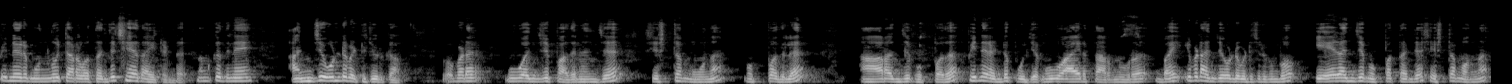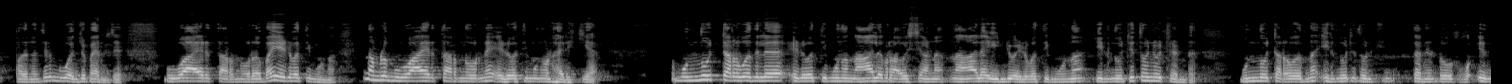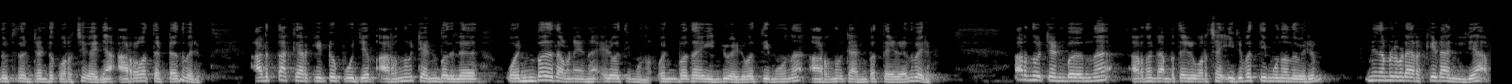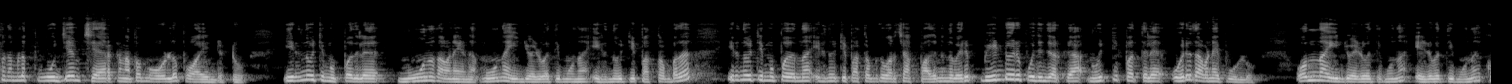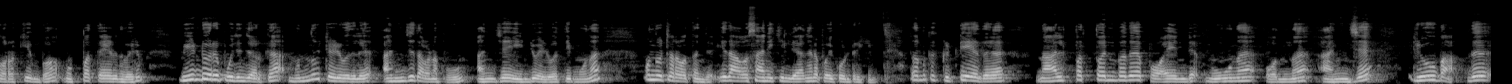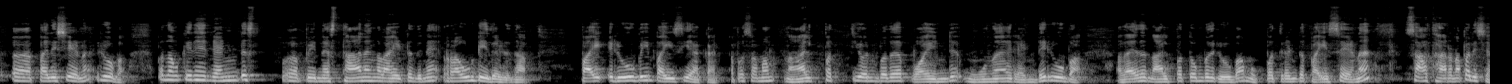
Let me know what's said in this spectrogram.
പിന്നെ ഒരു മുന്നൂറ്ററുപത്തഞ്ച് ഛേദമായിട്ടുണ്ട് നമുക്കിതിനെ അഞ്ച് കൊണ്ട് വെട്ടി ചുരുക്കാം. അപ്പോൾ ഇവിടെ മൂവഞ്ച് പതിനഞ്ച് ശിഷ്ടം മൂന്ന് മുപ്പതിൽ ആറഞ്ച് മുപ്പത് പിന്നെ രണ്ട് പൂജ്യം മൂവായിരത്തി അറുന്നൂറ് ബൈ ഇവിടെ അഞ്ച് കൊണ്ട് പിടിച്ചെടുക്കുമ്പോൾ ഏഴഞ്ച് മുപ്പത്തഞ്ച് ശിഷ്ടം ഒന്ന് പതിനഞ്ചിന് മൂവഞ്ച് പതിനഞ്ച് മൂവായിരത്തി അറുന്നൂറ് ബൈ എഴുപത്തി മൂന്ന് നമ്മൾ മൂവായിരത്തി അറുന്നൂറിനെ എഴുപത്തി മൂന്നോട് ഹരിക്കുക. മുന്നൂറ്ററുപതിൽ എഴുപത്തി മൂന്ന് നാല് പ്രാവശ്യമാണ് നാല് ഇന്റു എഴുപത്തി മൂന്ന് ഇരുന്നൂറ്റി തൊണ്ണൂറ്റി രണ്ട് മുന്നൂറ്ററുപതിൽ നിന്ന് ഇരുന്നൂറ്റി തൊണ്ണൂറ്റി രണ്ട് ഇരുന്നൂറ്റി തൊണ്ണൂറ്റി രണ്ട് കുറച്ച് കഴിഞ്ഞാൽ അറുപത്തെട്ട് എന്ന് വരും. അടുത്ത അക്ക ഇറക്കിയിട്ട് പൂജ്യം അറുന്നൂറ്റി എൺപതിൽ ഒൻപത് തവണയാണ് എഴുപത്തി മൂന്ന് ഒൻപത് ഇന്റു എഴുപത്തി മൂന്ന് അറുന്നൂറ്റി അൻപത്തേഴ് എന്ന് വരും. അറുന്നൂറ്റി എൺപതിൽ നിന്ന് അറുന്നൂറ്റി അമ്പത്തേഴ് കുറച്ചാൽ ഇരുപത്തി മൂന്ന് എന്ന് വരും. ഇനി നമ്മളിവിടെ ഇറക്കിയിടാനില്ല. അപ്പോൾ നമ്മൾ പൂജ്യം ചേർക്കണം. അപ്പോൾ മുകളിൽ പോയിന്റ് ഇട്ടു ഇരുന്നൂറ്റി മുപ്പതിൽ മൂന്ന് തവണയാണ്. മൂന്ന് ഇന്റു എഴുപത്തി മൂന്ന് ഇരുന്നൂറ്റി പത്തൊമ്പത് ഇരുന്നൂറ്റി മുപ്പതിൽ നിന്ന് ഇരുന്നൂറ്റി പത്തൊമ്പത് കുറച്ചാൽ പതിനൊന്ന് വരും. വീണ്ടും ഒരു പൂജ്യം ചേർക്കുക. നൂറ്റി പത്തിൽ ഒരു തവണയെ പോവുള്ളൂ. ഒന്ന് ഇന്റു എഴുപത്തി മൂന്ന് എഴുപത്തി മൂന്ന് കുറയ്ക്കുമ്പോൾ മുപ്പത്തേഴ് എന്ന് വരും. വീണ്ടും ഒരു പൂജ്യം ചേർക്കുക. മുന്നൂറ്റി എഴുപതിൽ അഞ്ച് തവണ പോവും. അഞ്ച് ഇന്റു എഴുപത്തി മൂന്ന് മുന്നൂറ്ററുപത്തഞ്ച്. ഇത് അവസാനിക്കില്ല. അങ്ങനെ പോയിക്കൊണ്ടിരിക്കും. അപ്പോൾ നമുക്ക് കിട്ടിയത് നാൽപ്പത്തൊൻപത് പോയിന്റ് മൂന്ന് ഒന്ന് അഞ്ച് രൂപ. ഇത് പലിശയാണ് രൂപ. അപ്പം നമുക്കിനി രണ്ട് പിന്നെ സ്ഥാനങ്ങളായിട്ട് ഇതിനെ റൗണ്ട് ചെയ്ത് എഴുതാം പൈ രൂപയും പൈസയാക്കാൻ. അപ്പോൾ സമം നാൽപ്പത്തി ഒൻപത് പോയിന്റ് മൂന്ന് രണ്ട് രൂപ. അതായത് നാൽപ്പത്തൊമ്പത് രൂപ മുപ്പത്തിരണ്ട് പൈസയാണ് സാധാരണ പലിശ.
